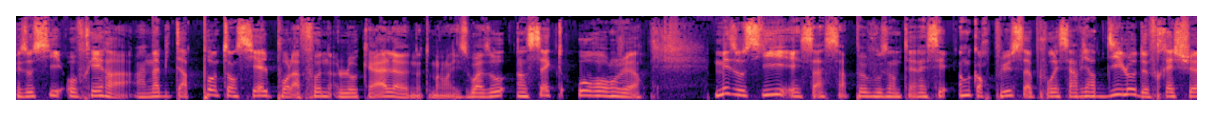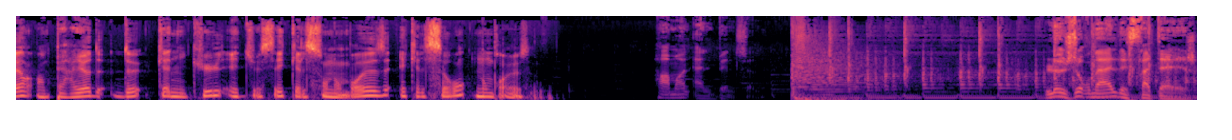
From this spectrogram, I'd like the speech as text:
mais aussi offrir un habitat potentiel pour la faune locale, notamment les oiseaux, insectes ou rongeurs. Mais aussi, et ça, ça peut vous intéresser encore plus, ça pourrait servir d'îlot de fraîcheur en période de canicule, et Dieu sait qu'elles sont nombreuses et qu'elles seront nombreuses. Le journal des stratèges.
